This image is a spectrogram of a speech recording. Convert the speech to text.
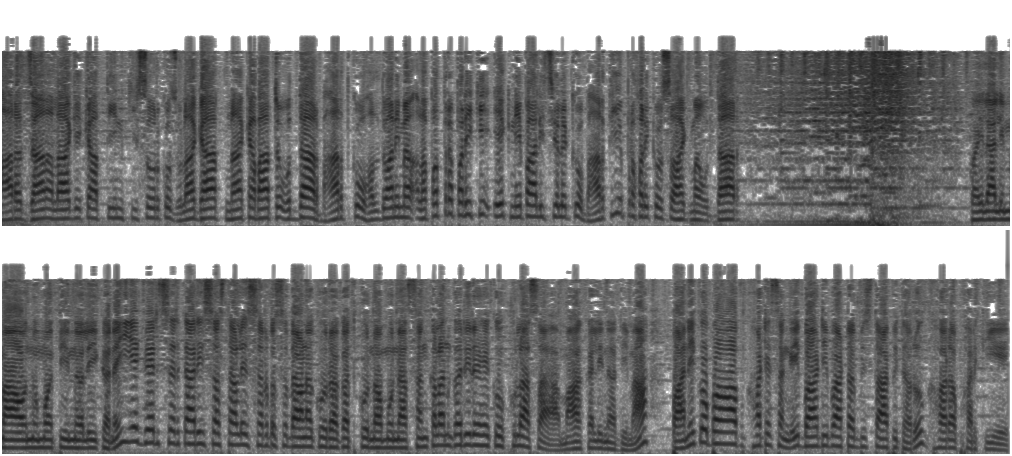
भारत जान लागेका तीन किशोरको झुलाघाट नाकाबाट उद्धार भारतको हल्द्वानीमा अलपत्र परेकी एक नेपाली चेलेको भारतीय प्रहरीको सहयोगमा उद्धार। कैलालीमा अनुमति नलिकनै एक गैर सरकारी संस्थाले सर्वसाधारणको रगतको नमूना संकलन गरिरहेको खुलासा महाकाली नदीमा पानीको बहाव घटेसँगै बाढ़ीबाट विस्थापितहरू घर फर्किए।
